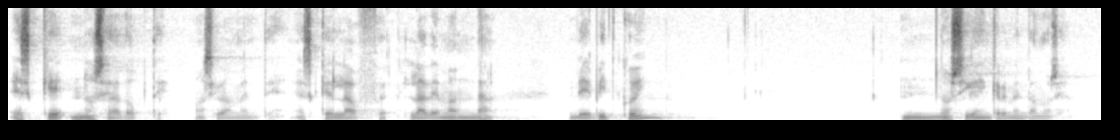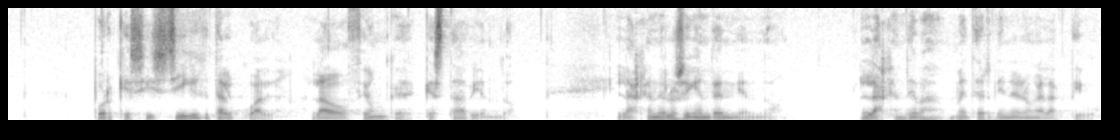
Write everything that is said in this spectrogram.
es que no se adopte masivamente. Es que la, demanda de Bitcoin no siga incrementándose. Porque si sigue tal cual la adopción que, que está habiendo, la gente lo sigue entendiendo, la gente va a meter dinero en el activo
